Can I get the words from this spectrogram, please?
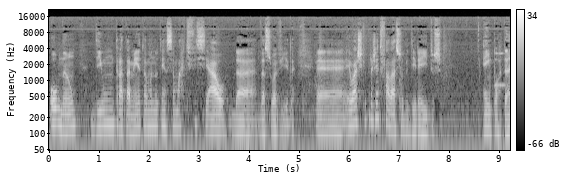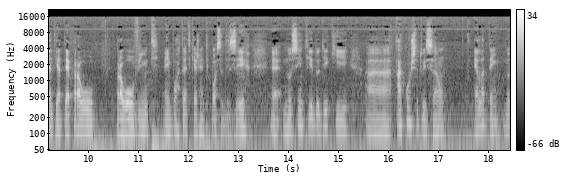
ou não de um tratamento, a manutenção artificial da, da sua vida. É, eu acho que para a gente falar sobre direitos é importante, até para o para o ouvinte, é importante que a gente possa dizer, é, no sentido de que a, a Constituição, ela tem, no,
